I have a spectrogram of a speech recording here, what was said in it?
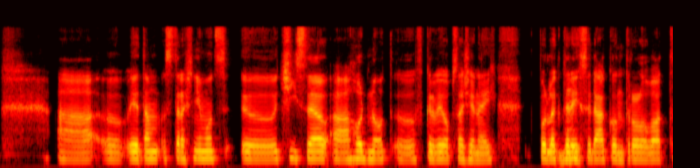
a uh, je tam strašně moc čísel a hodnot v krvi obsažených, podle kterých se dá kontrolovat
